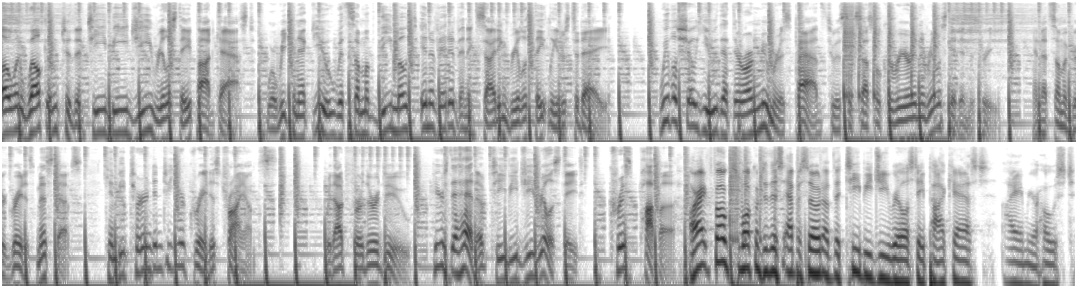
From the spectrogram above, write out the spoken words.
Hello and welcome to the TBG Real Estate Podcast, where we connect you with some of the most innovative and exciting real estate leaders today. We will show you that there are numerous paths to a successful career in the real estate industry, and that some of your greatest missteps can be turned into your greatest triumphs. Without further ado, here's the head of TBG Real Estate, Chris Papa. All right, folks, welcome to this episode of the TBG Real Estate Podcast. I am your host,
